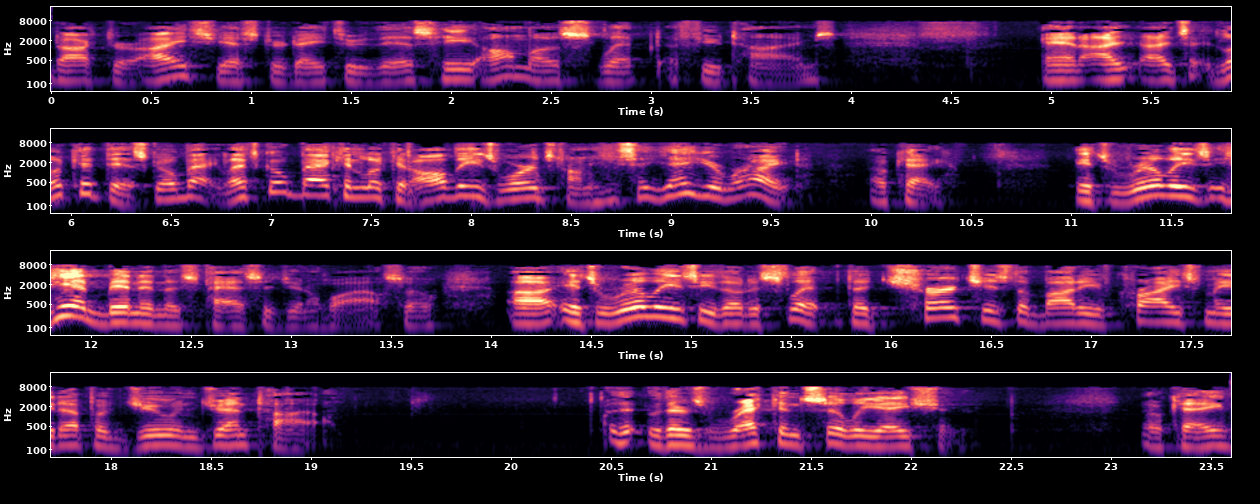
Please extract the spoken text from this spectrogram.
Dr. Ice yesterday through this, he almost slipped a few times. And I, I said, look at this, go back. Let's go back and look at all these words, Tommy. He said, yeah, you're right. Okay. It's real easy. He hadn't been in this passage in a while, so uh, it's real easy though to slip. The church is the body of Christ made up of Jew and Gentile. There's reconciliation. Okay?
